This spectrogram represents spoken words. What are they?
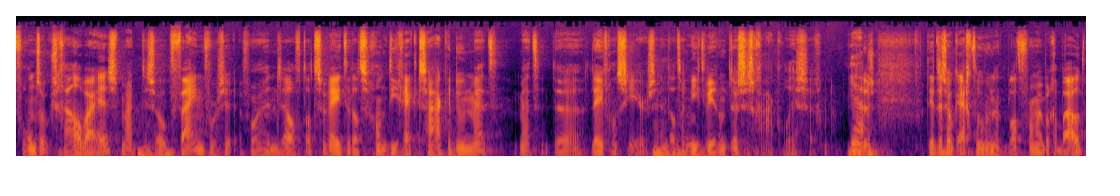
voor ons ook schaalbaar is. Maar het is ook fijn voor, ze, voor hen zelf dat ze weten dat ze gewoon direct zaken doen met, met de leveranciers. En dat er niet weer een tussenschakel is, zeg maar. Ja. Dus dit is ook echt hoe we het platform hebben gebouwd.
